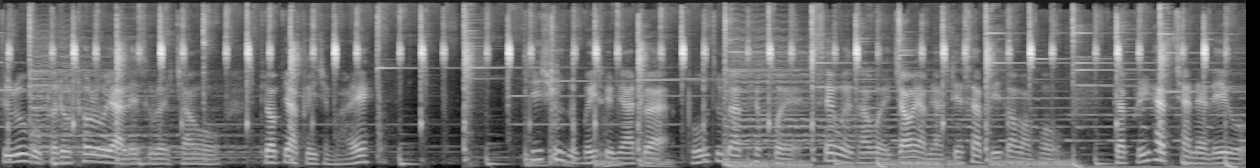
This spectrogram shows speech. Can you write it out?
သူတို့ကိုဘယ်လိုထုတ်လုပ်ရလဲဆိုတဲ့အကြောင်းကိုပြောပြပေးချင်ပါတယ် ကြီးစုသူမိတ်ဆွေများအတွက်ဘိုးတုဒဖြစ်ဖွယ်စိတ်ဝင်စားဖွယ်အကြောင်းအရာများတင်ဆက်ပေးသွားမှာမဟုတ် The Prehab Channel လေးကို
